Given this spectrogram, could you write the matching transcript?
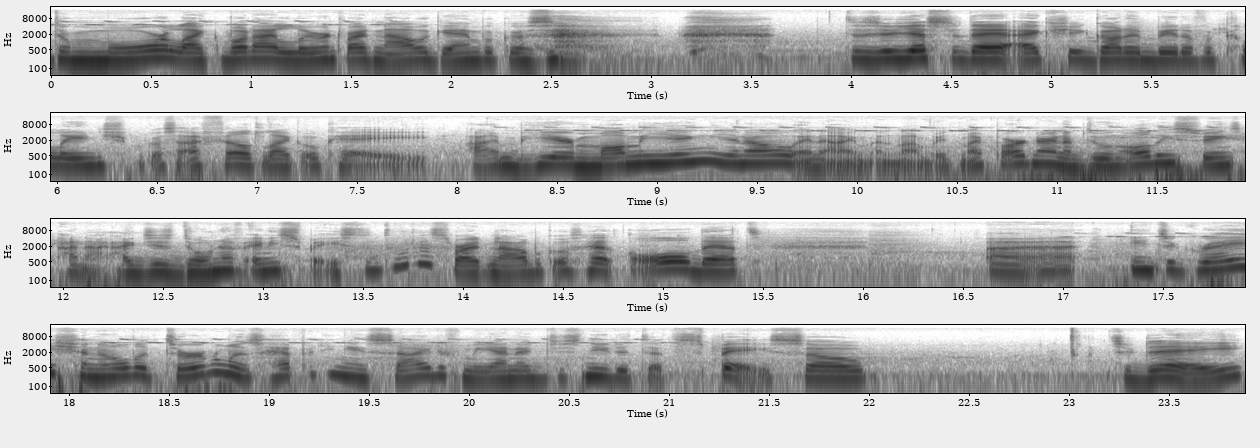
the more like what I learned right now again because yesterday I actually got a bit of a clinch because I felt like okay I'm here mommying you know and I'm, and I'm with my partner and I'm doing all these things and I, I, just don't have any space to do this right now because I had all that uh, integration and all the turbulence happening inside of me and I just needed that space. So today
